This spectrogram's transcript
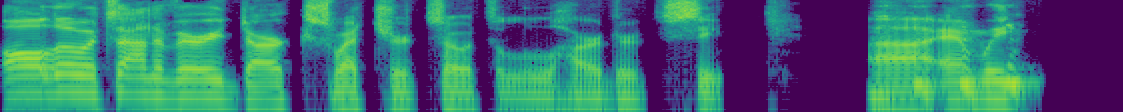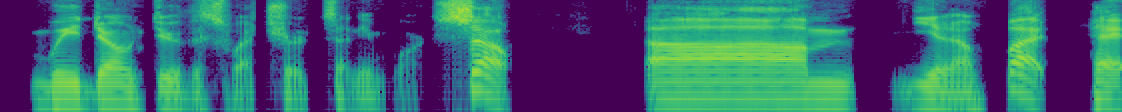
although it's on a very dark sweatshirt, so it's a little harder to see. Uh, and we we don't do the sweatshirts anymore. So, um, you know, but hey,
